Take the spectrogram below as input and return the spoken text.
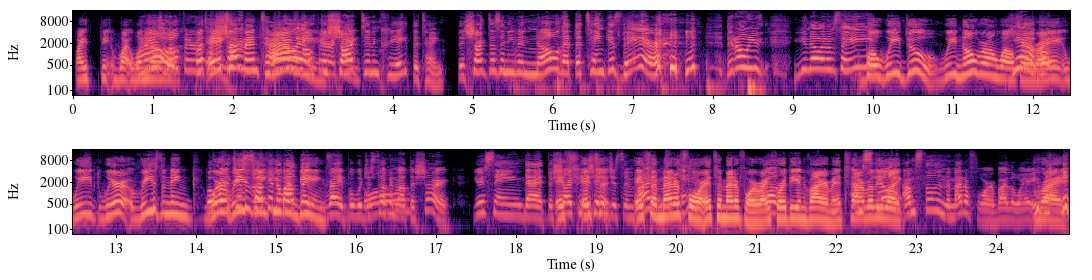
by th- why, when Why you're welfare but a the it's a shark, mentality. Wait, wait, the shark tank. didn't create the tank. The shark doesn't even know that the tank is there. they don't. even- You know what I'm saying? But we do. We know we're on welfare, Yeah, but- right? We we're reasoning. But we're, just reasoning human about beings. The, right, but we're just talking Oh. about the shark. You're saying that the It's, shark can it's, change a, its environment. it's a metaphor. It It's a metaphor, right? Well, for the environment. It's can't. I'm really still, like I'm still in the metaphor, by the way. right.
